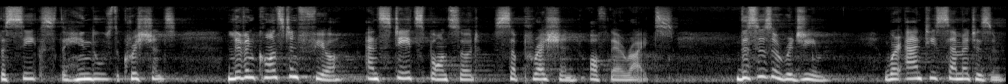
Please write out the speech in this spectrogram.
the Sikhs, the Hindus, the Christians, live in constant fear and state sponsored suppression of their rights. This is a regime where anti Semitism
